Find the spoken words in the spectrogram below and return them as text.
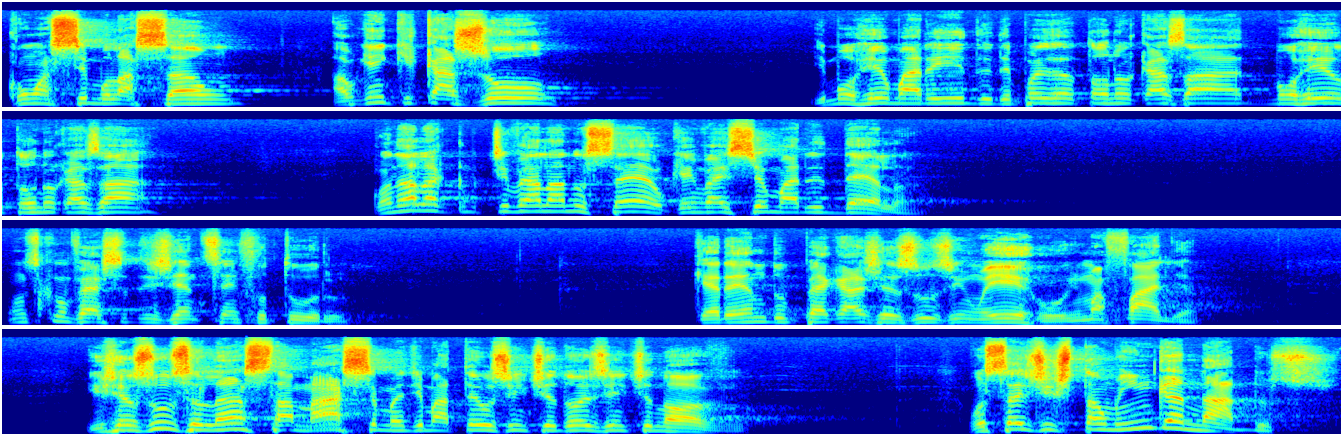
com uma simulação, alguém que casou, e morreu o marido, e depois ela tornou a casar, morreu, tornou a casar. Quando ela estiver lá no céu, quem vai ser o marido dela? Vamos conversa de gente sem futuro querendo pegar Jesus em um erro, em uma falha. E Jesus lança a máxima de Mateus 22, 29. Vocês estão enganados.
